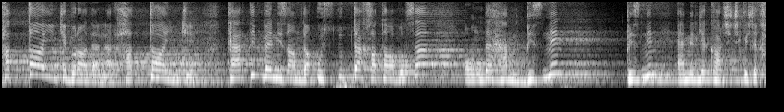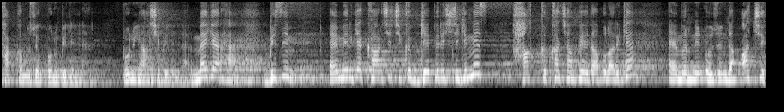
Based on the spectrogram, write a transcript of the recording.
Hattoyinki birodarlar, hattoyinki tartib va nizomda, uslubda xato bo'lsa, onda ham bizning bizning amirga qarshi chiqishlik haqqimiz yo'q, buni bilinglar. Buni yaxshi bilinglar. Magar ham bizim amirga qarshi chiqib gapirishligimiz haqqi qachon paydo bo'lar ekan? Emirnin özünde açık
